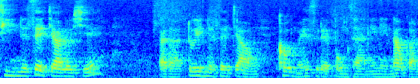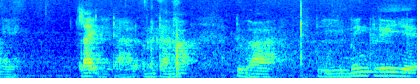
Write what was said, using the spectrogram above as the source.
စီနှစ်စက်ကြလို့ရှိရင်အဲ့ဒါတွေးနှစ်စက်ကြအောင်ခုတ်မယ်ဆိုတဲ့ပုံစံအနေနဲ့နောက်ကနေလိုက်နေတာအမတန်မှသူဟာဒီမင်းကလေးရဲ့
